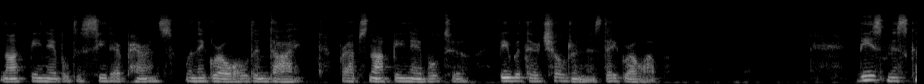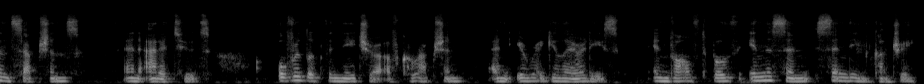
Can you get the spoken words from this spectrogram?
not being able to see their parents when they grow old and die, perhaps not being able to be with their children as they grow up. These misconceptions and attitudes overlook the nature of corruption and irregularities involved both in the send- sending country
